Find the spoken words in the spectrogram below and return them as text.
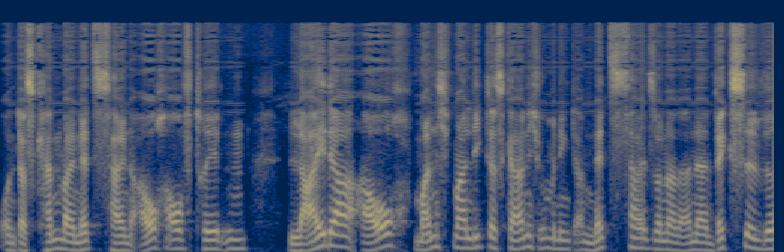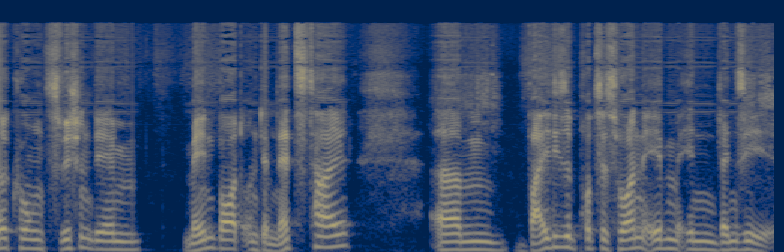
Und das kann bei Netzteilen auch auftreten. Leider auch, manchmal liegt das gar nicht unbedingt am Netzteil, sondern an einer Wechselwirkung zwischen dem Mainboard und dem Netzteil, ähm, weil diese Prozessoren eben in, wenn sie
